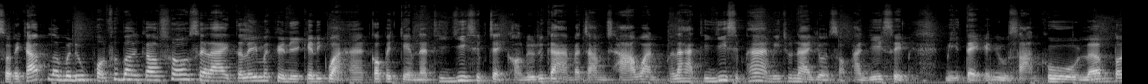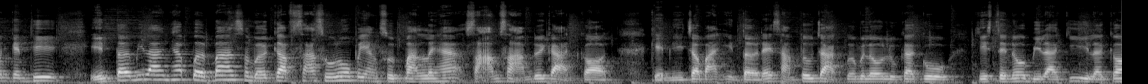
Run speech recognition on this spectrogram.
สวัสดีครับ เรามาดูผลฟุตบอลเกาโชเซราอิตาลีเมื่อคืนนี้กันดีกว่าฮะ ก็เป็นเกมนัดที่ 27 ของฤดูกาลประจำเช้าวันพฤหัสที่ 25 มิถุนายน 2020 มีเตะกันอยู่ 3 คู่ เริ่มต้นกันที่ อินเตอร์มิลานครับ เปิดบ้านเสมอกับซาซูโร่ไปอย่างสุดมันเลยฮะ 3-3 ด้วยกันก่อน เกมนี้เจ้าบ้านอินเตอร์ได้ 3 ตัวจากโรเมโลลูกากู ริสเตโนบิลากีแล้วก็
